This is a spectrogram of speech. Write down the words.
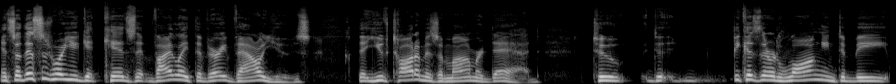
and so this is where you get kids that violate the very values that you've taught them as a mom or dad to, to because they're longing to be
